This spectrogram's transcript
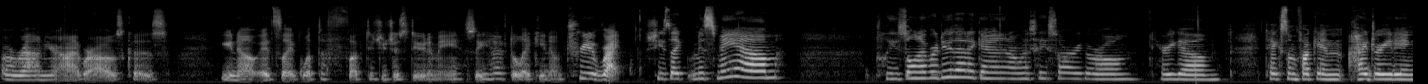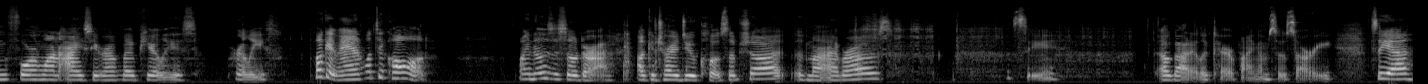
around your eyebrows because you know, it's like, what the fuck did you just do to me? So you have to like, you know, treat it right. She's like, Miss Ma'am, please don't ever do that again. I'm gonna say sorry, girl. Here you go. Take some fucking hydrating 4-in-1 eye serum by Purlisse. Purlisse. Fuck it, man. What's it called? My nose is so dry. I could try to do a close-up shot of my eyebrows. Let's see. Oh god, it looked terrifying. I'm so sorry. So yeah,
